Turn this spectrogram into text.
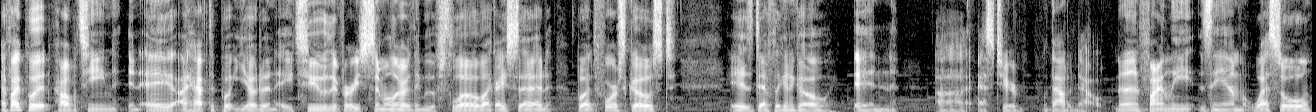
If I put Palpatine in A, I have to put Yoda in A2. They're very similar. They move slow, like I said, but Force Ghost is definitely gonna go in uh, S tier, without a doubt. And then finally, Zam Wesell.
